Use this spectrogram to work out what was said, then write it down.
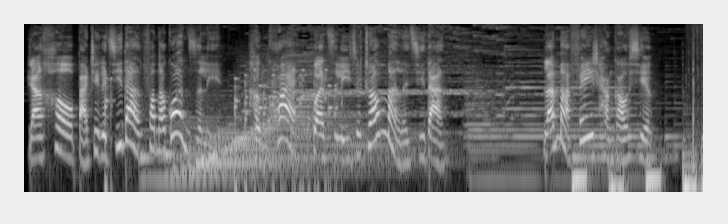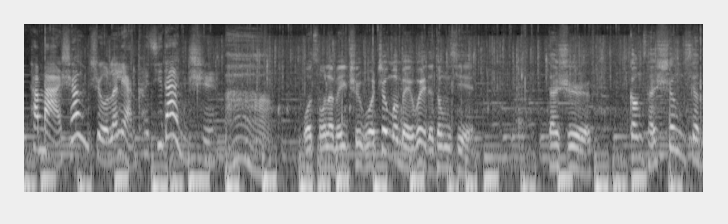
然后把这个鸡蛋放到罐子里。很快，罐子里就装满了鸡蛋。蓝马非常高兴，他马上煮了两颗鸡蛋吃。啊，我从来没吃过这么美味的东西。但是，刚才剩下的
